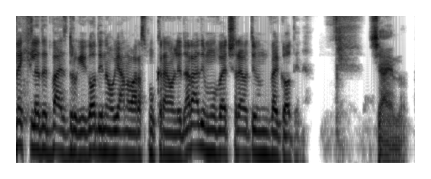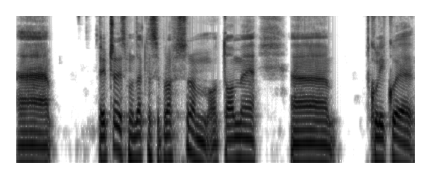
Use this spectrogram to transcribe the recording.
2022. godine u januara smo krenuli da radimo već relativno dve godine. Sjajno. Uh, pričali smo dakle sa profesorom o tome uh, koliko je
